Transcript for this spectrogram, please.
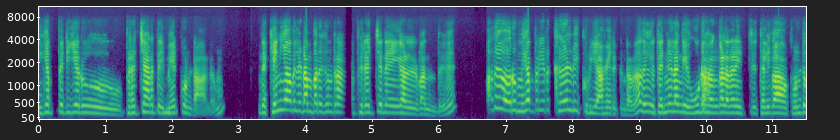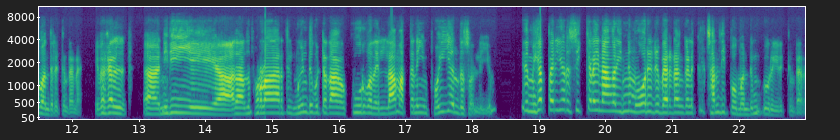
மிகப்பெரிய ஒரு பிரச்சாரத்தை மேற்கொண்டாலும் இந்த கென்யாவில் இடம்பெறுகின்ற பிரச்சனைகள் வந்து அது ஒரு மிகப்பெரிய கேள்விக்குறியாக இருக்கின்றது. அது தென்னிலங்கை ஊடகங்கள் அதனை தெளிவாக கொண்டு வந்திருக்கின்றன. இவர்கள் நிதி அதாவது பொருளாதாரத்தில் மீண்டு விட்டதாக கூறுவதெல்லாம் அத்தனையும் பொய் என்று சொல்லியும் இது மிகப்பெரிய ஒரு சிக்கலை நாங்கள் இன்னும் ஓரிரு வருடங்களுக்கு சந்திப்போம் என்றும் கூறியிருக்கின்றார்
